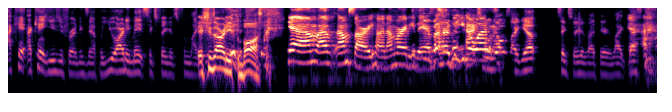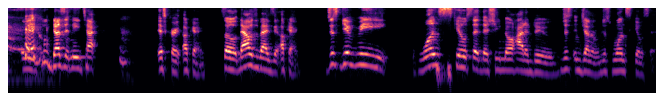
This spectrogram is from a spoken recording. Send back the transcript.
I can't I can't use you for an example. You already made six figures from like yeah, she's already at the boss. yeah, I'm, I'm, I'm sorry, hun. I'm already there. But, I heard but the you tax know what? one, I was like, yep, six figures right there. Like that's yeah. I mean, who doesn't need tax? It's great. Okay. So that was a bad example. Okay just give me one skill set that you know how to do, just in general, just one skill set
